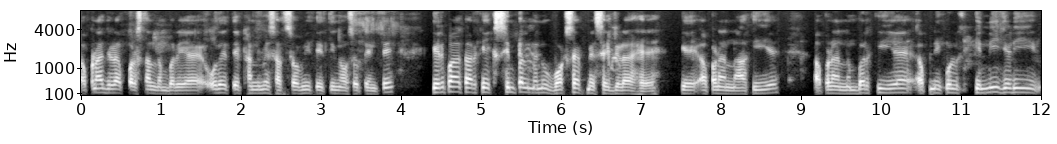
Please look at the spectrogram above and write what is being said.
ਆਪਣਾ ਜਿਹੜਾ ਪਰਸਨਲ ਨੰਬਰ ਹੈ, ਉਹਦੇ ਤੇ 98720 33903 ਤੇ ਕਿਰਪਾ ਕਰਕੇ ਇੱਕ ਸਿੰਪਲ ਮੈਨੂੰ WhatsApp ਮੈਸੇਜ ਜਿਹੜਾ ਹੈ ਕਿ ਆਪਣਾ ਨਾਂ ਕੀ ਹੈ, ਆਪਣਾ ਨੰਬਰ ਕੀ ਹੈ, ਆਪਣੀ ਕੋਲ ਕਿੰਨੀ ਜਿਹੜੀ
